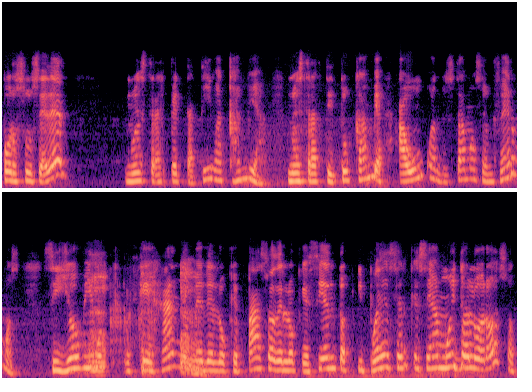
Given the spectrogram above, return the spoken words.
por suceder, nuestra expectativa cambia, nuestra actitud cambia, aun cuando estamos enfermos. Si yo vivo quejándome de lo que paso, de lo que siento, y puede ser que sea muy doloroso,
